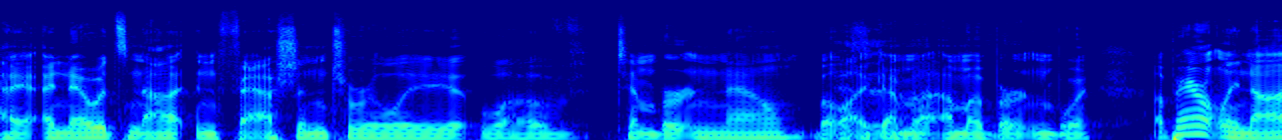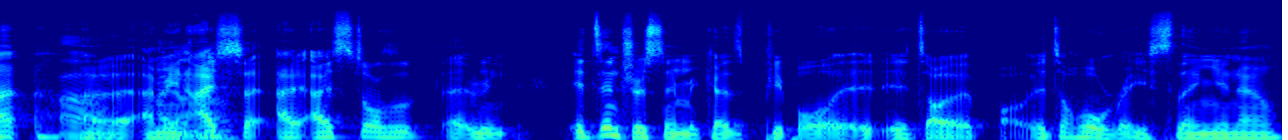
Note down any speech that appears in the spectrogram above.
I, I know it's not in fashion to really love Tim Burton now, but Is like I'm a, not? I'm a Burton boy. Apparently not. Oh, uh, I mean, I, I I still I mean it's interesting because people it, it's a it's a whole race thing, you know,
